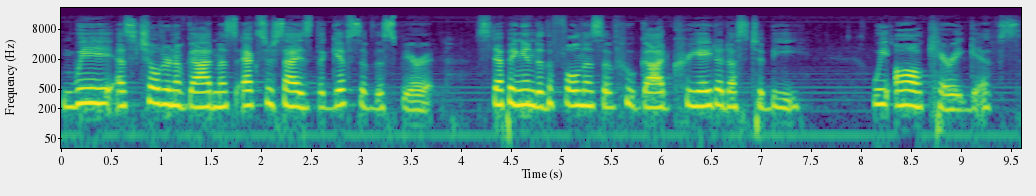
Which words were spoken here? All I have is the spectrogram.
We, as children of God, must exercise the gifts of the Spirit, stepping into the fullness of who God created us to be. We all carry gifts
